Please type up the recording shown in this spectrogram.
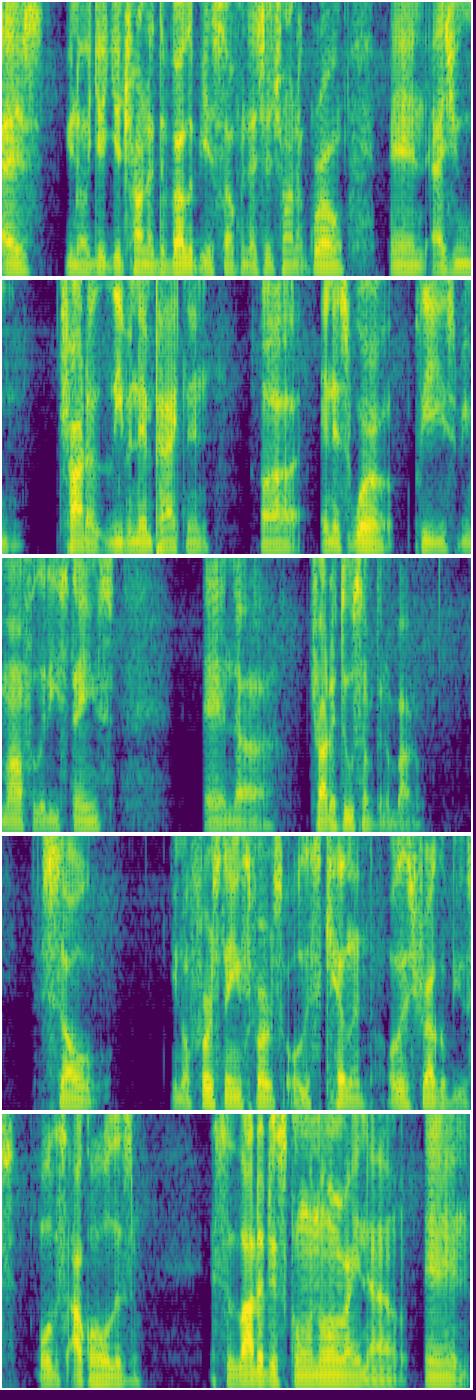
as you know you're, you're trying to develop yourself and as you're trying to grow and as you try to leave an impact and uh, in this world, please be mindful of these things and uh, try to do something about them. So, you know, first things first, all this killing, all this drug abuse, all this alcoholism. It's a lot of this going on right now, and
